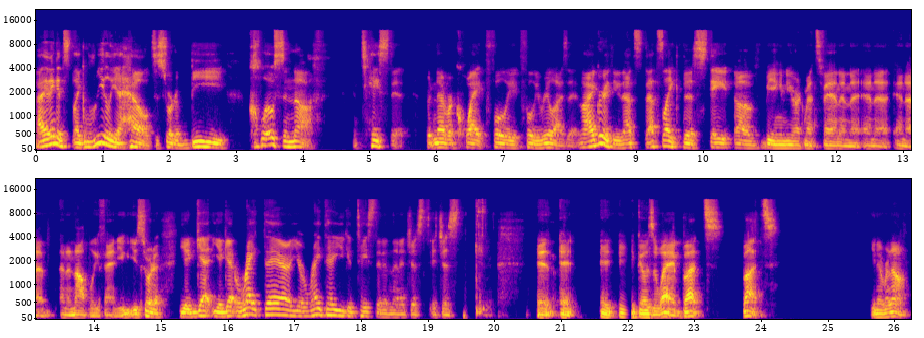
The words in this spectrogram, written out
I think it's like really a hell to sort of be close enough and taste it but never quite fully fully realize it. And I agree with you. That's that's like the state of being a New York Mets fan and a and a and a and a Napoli fan. You you sort of you get you get right there. You're right there. You can taste it, and then it just it just it it it, it goes away. But but you never know.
